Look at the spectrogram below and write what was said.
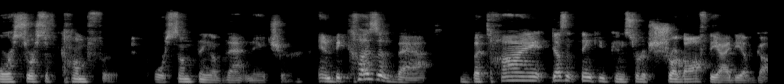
or a source of comfort or something of that nature. And because of that, Bataille doesn't think you can sort of shrug off the idea of God,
